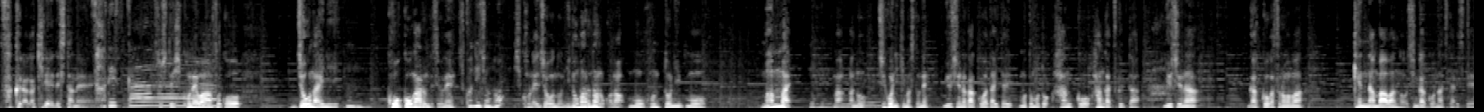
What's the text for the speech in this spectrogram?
桜が綺麗でしたね。そうですか。そして彦根はあそこ城内にうん。高校があるんですよね。彦根城の？彦根城の二の丸なのかな？もう本当にもう真ん前。まあ、あの地方に来ますとね優秀な学校は大体もともと藩校藩が作った優秀な学校がそのまま県ナンバーワンの進学校になってたりして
